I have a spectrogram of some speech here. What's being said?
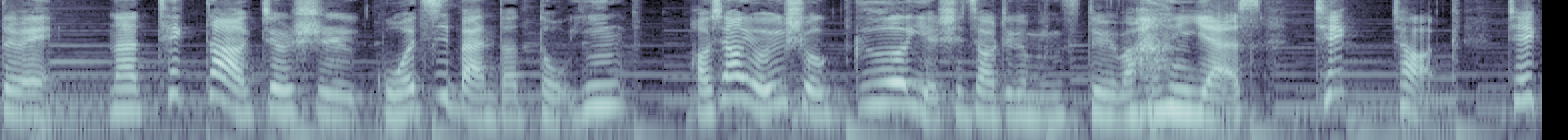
对，那 TikTok 就是国际版的抖音，好像有一首歌也是叫这个名字，对吧？Yes，TikTok。 Tick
